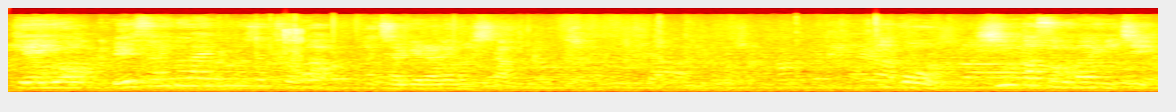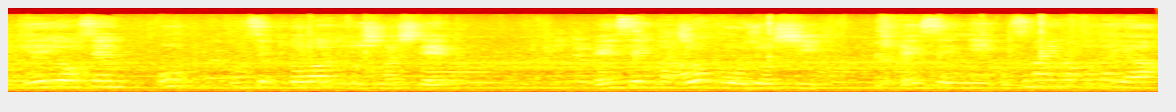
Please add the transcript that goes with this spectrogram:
京葉ベイサイドラインプロジェクトが立ち上げられました。以降進化する毎日京葉線をコンセプトワードとしまして沿線価値を向上し沿線にお住まいの方や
